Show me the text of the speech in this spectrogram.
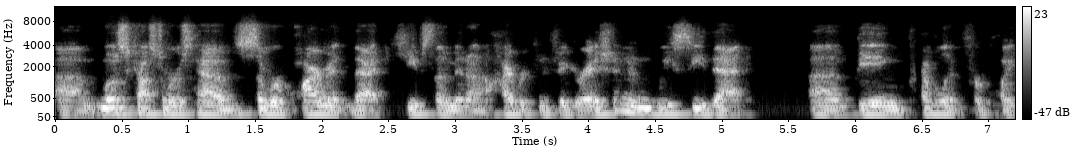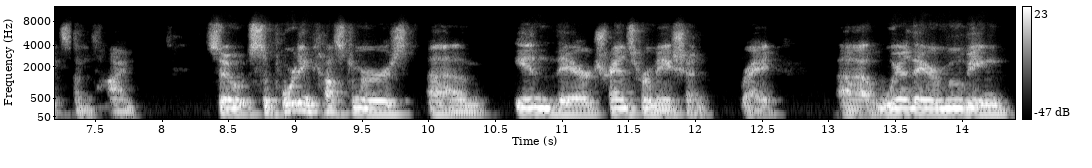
Um, most customers have some requirement that keeps them in a hybrid configuration, and we see that uh, being prevalent for quite some time. So supporting customers um, in their transformation, right, uh, where they are moving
